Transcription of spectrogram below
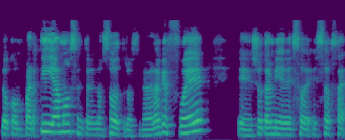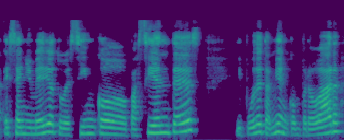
lo compartíamos entre nosotros. La verdad que fue, eh, yo también eso, ese año y medio tuve cinco pacientes y pude también comprobar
